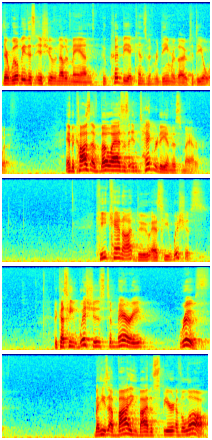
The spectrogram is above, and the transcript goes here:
There will be this issue of another man who could be a kinsman redeemer, though, to deal with. And because of Boaz's integrity in this matter, he cannot do as he wishes because he wishes to marry Ruth but he's abiding by the spirit of the law.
